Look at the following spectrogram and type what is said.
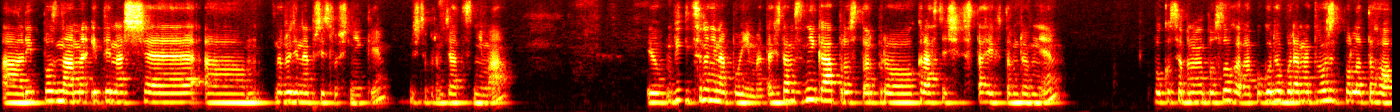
A líp poznáme i ty naše um, rodinné příslušníky, když to budeme dělat s nima. Jo, víc se na ně napojíme. Takže tam vzniká prostor pro krásnější vztahy v tom domě pokud se budeme poslouchat a pokud ho budeme tvořit podle toho,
